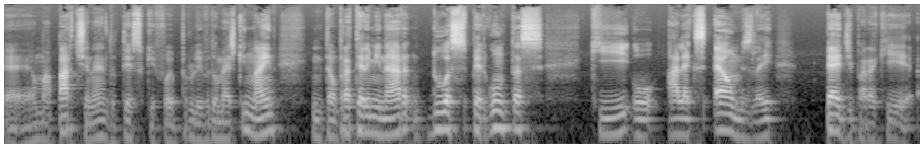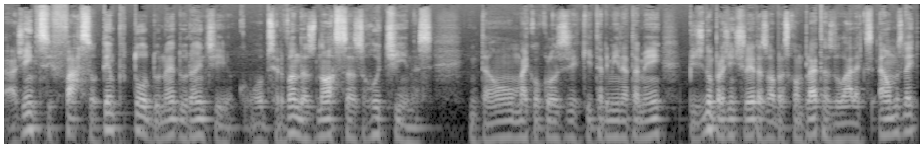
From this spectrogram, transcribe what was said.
é, uma parte né, do texto que foi para o livro do Magic in Mind. Então, para terminar, duas perguntas que o Alex Elmsley pede para que a gente se faça o tempo todo, né, durante observando as nossas rotinas. Então, Michael Close aqui termina também pedindo para a gente ler as obras completas do Alex Elmsley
